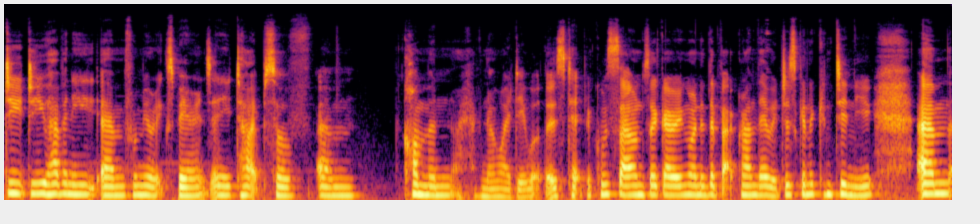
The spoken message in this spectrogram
do, do you have any um from your experience any types of um common i have no idea what those technical sounds are going on in the background there we're just going to continue. Um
